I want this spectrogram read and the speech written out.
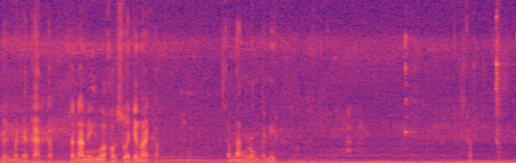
เบิ่งบรรยากาศครับสนามนี้งัวเขาสวยจังน้อยครับกำลังลงกันนี่ ครับก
